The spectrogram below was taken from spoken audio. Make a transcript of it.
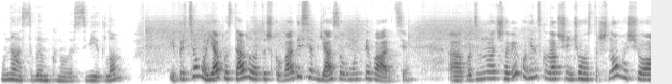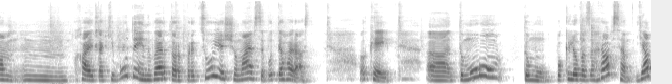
У нас вимкнули світло, і при цьому я поставила тушкуватися м'ясо в мультиварці. Е, Подзвонила чоловіку, він сказав, що нічого страшного, що м, хай так і буде, інвертор працює, що має все бути гаразд. Окей. Е, тому, тому, поки Льова загрався, я б,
